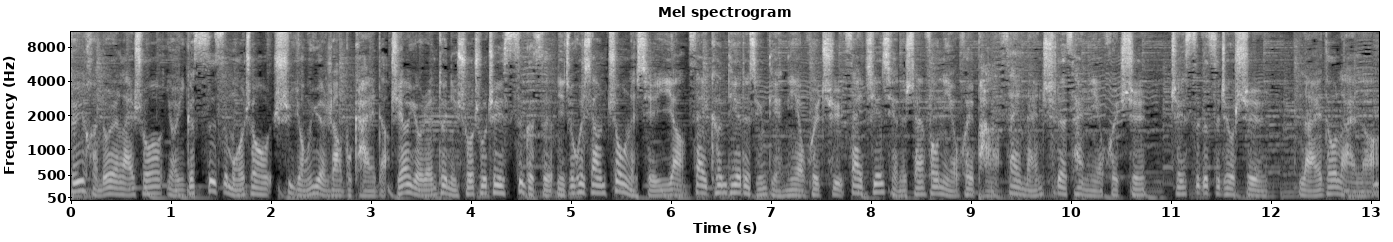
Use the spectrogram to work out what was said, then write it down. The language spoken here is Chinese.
对于很多人来说，有一个四字魔咒是永远绕不开的。只要有人对你说出这四个字，你就会像中了邪一样。再坑爹的景点你也会去，再艰险的山峰你也会爬，再难吃的菜你也会吃。这四个字就是来都来了。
